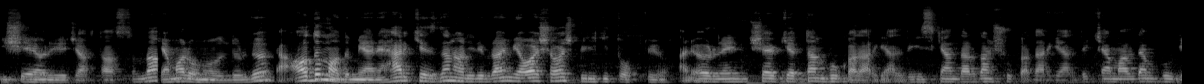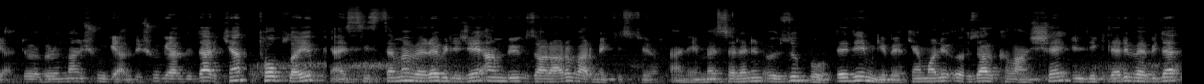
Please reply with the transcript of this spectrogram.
işe yarayacaktı aslında. Kemal onu öldürdü. Ya adım adım yani herkesten Halil İbrahim yavaş yavaş bilgi topluyor. Hani örneğin Şevket'ten bu kadar geldi, İskender'den şu kadar geldi, Kemal'den bu geldi, öbüründen şu geldi, şu geldi derken toplayıp yani sisteme verebileceği en büyük zararı vermek istiyor. Yani meselenin özü bu. Dediğim gibi Kemal'i özel kılan şey bildikleri ve bir de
